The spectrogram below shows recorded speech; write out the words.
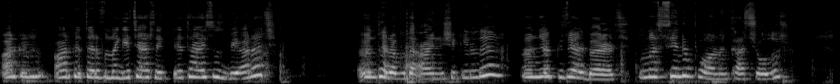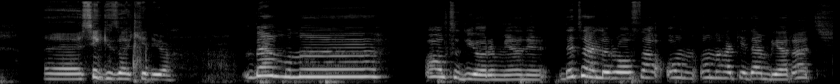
Arka, arka tarafına geçersek detaysız bir araç. Ön tarafı da aynı şekilde. Ancak güzel bir araç. Buna senin puanın kaç olur? Ee, 8 hak ediyor. Ben buna 6 diyorum yani. Detayları olsa 10 10'u hak eden bir araç.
